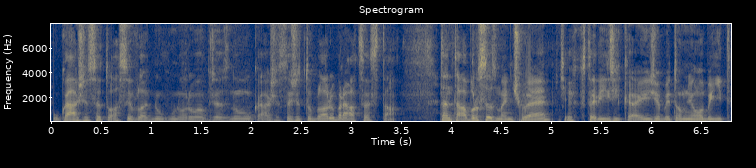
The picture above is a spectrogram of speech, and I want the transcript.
Ukáže se to asi v lednu, v únoru a v březnu. Ukáže se, že to byla dobrá cesta. Ten tábor se zmenšuje, těch, kteří říkají, že by to mělo být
